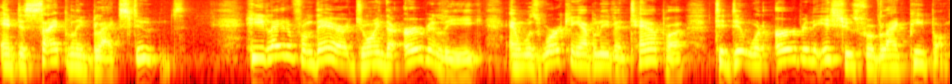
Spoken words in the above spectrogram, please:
and discipling black students. He later from there joined the Urban League and was working, I believe, in Tampa to deal with urban issues for black people.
